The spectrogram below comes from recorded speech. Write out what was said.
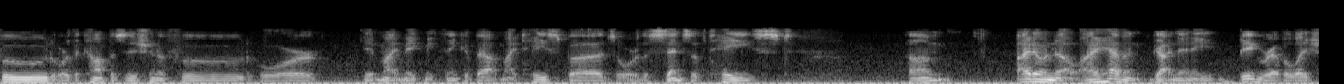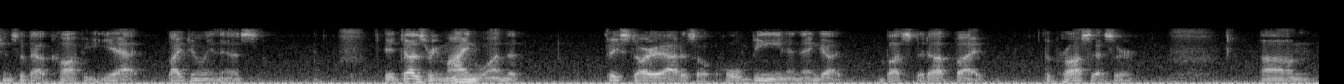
food or the composition of food or it might make me think about my taste buds or the sense of taste. Um, I don't know. I haven't gotten any big revelations about coffee yet by doing this it does remind one that they started out as a whole bean and then got busted up by the processor. Um,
